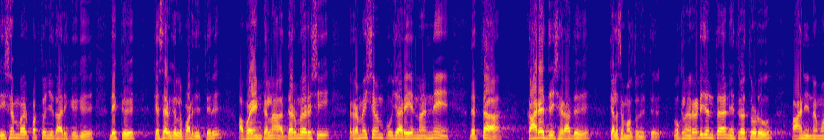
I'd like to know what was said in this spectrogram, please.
ಡಿಸೆಂಬರ್ ಪತ್ತೊಂದು ತಾರೀಕಿಗೆ ಲೆಕ್ಕ ಕೆಸರುಗಲ್ಲು ಪಡೆದಿತ್ತೀರಿ. ಅಪ್ಪ ಎಂಕಲ್ನ ಧರ್ಮದರ್ಶಿ ರಮೇಶಂ ಪೂಜಾರಿ ನನ್ನೇ ದತ್ತ ಕಾರ್ಯಾಧ್ಯಕ್ಷರಾದ ಕೆಲಸ ಮಲ್ತೊಂದಿತ್ತೇರು ಮೊಕ್ಕಲ ರೆಡ್ಡಿ ಜಂತ ನೇತೃತ್ವಡು ಆನಿ ನಮ್ಮ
